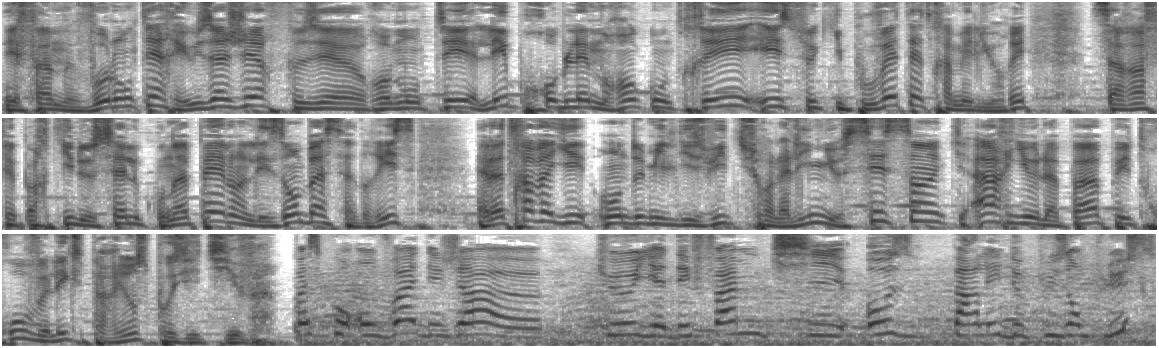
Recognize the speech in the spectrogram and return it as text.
Des femmes volontaires et usagères faisaient remonter les problèmes rencontrés et ce qui pouvait être amélioré. Sarah fait partie de celles qu'on appelle hein, les ambassadrices. Elle a travaillé en 2018 sur la ligne C5 à la pape et trouve l'expérience positive. Parce qu'on voit déjà euh, qu'il y a des femmes qui osent parler de plus en plus,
